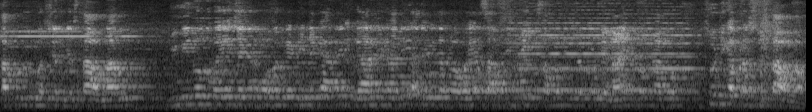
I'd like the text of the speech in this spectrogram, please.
తప్పుడు విమర్శలు చేస్తూ ఉన్నారు. మేము ఈరోజు వైఎస్ జగన్మోహన్ రెడ్డి కానీ గారిని కానీ అదేవిధంగా వైఎస్ఆర్సీపీకి సంబంధించినటువంటి నాయకులను సూటిగా ప్రశ్నిస్తూ ఉన్నాం.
